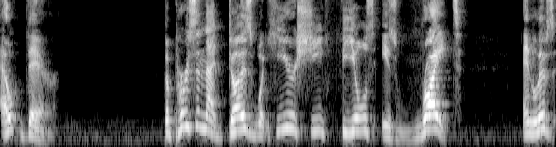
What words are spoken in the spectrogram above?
out there, the person that does what he or she feels is right and lives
